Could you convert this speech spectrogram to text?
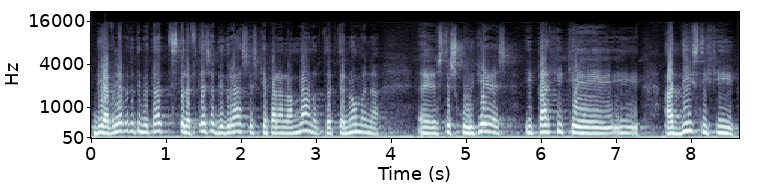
Διαβλέπετε ότι μετά τις τελευταίες αντιδράσεις και επαναλαμβάνω τα εκτενόμενα ε, στις σκουριές υπάρχει και η αντίστοιχη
